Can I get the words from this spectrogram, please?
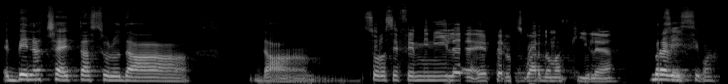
è ben accetta solo da... da... Solo se femminile e per lo sguardo maschile. Bravissima.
